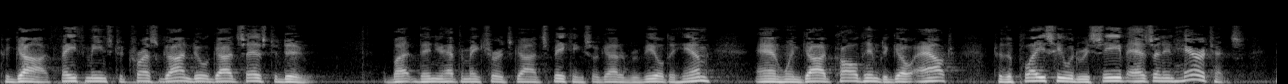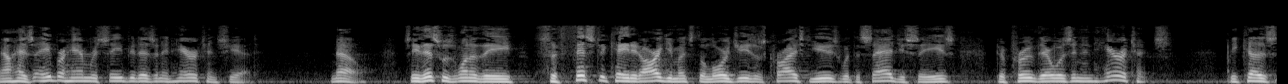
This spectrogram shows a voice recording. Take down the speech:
to God. Faith means to trust God and do what God says to do. But then you have to make sure it's God speaking. So God had revealed to him, and when God called him to go out to the place he would receive as an inheritance. Now, has Abraham received it as an inheritance yet? No. See, this was one of the sophisticated arguments the Lord Jesus Christ used with the Sadducees to prove there was an inheritance. Because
